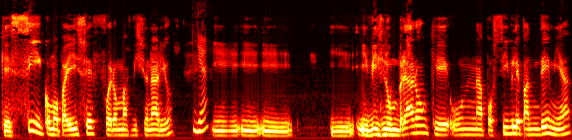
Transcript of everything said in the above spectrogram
que sí como países fueron más visionarios y- y vislumbraron que una posible pandemia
